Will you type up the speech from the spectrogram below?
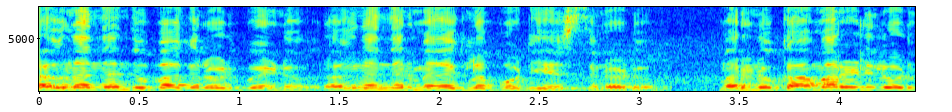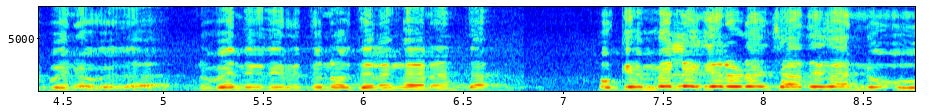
రఘునందన్ దుబాకలు ఓడిపోయాడు రఘునందన్ మెదక్లో పోటీ చేస్తున్నాడు. మరి నువ్వు కామారెడ్డిలో ఓడిపోయినావు కదా నువ్వెందుకు తిరుగుతున్నావు తెలంగాణ అంతా? ఒక ఎమ్మెల్యే గెలవడం చేతగా నువ్వు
